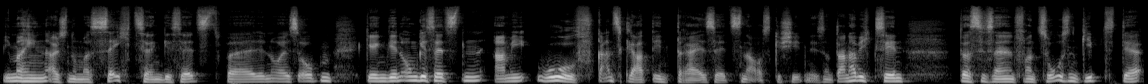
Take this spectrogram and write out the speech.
immerhin als Nummer 16 gesetzt bei den US Open gegen den umgesetzten Ami Wolf ganz glatt in drei Sätzen ausgeschieden ist. Und dann habe ich gesehen, dass es einen Franzosen gibt, der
